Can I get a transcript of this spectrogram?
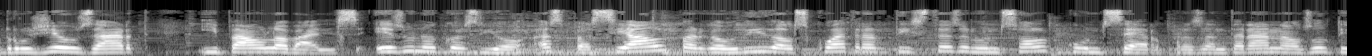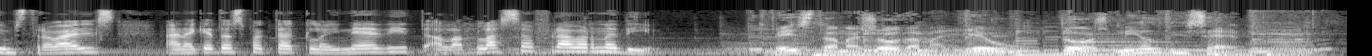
Roger Usart i Paula Valls. És una ocasió especial per gaudir dels quatre artistes en un sol concert. Presentaran els últims treballs en aquest espectacle inèdit a la plaça Fra Bernadí. Festa Major de Manlleu 2017.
